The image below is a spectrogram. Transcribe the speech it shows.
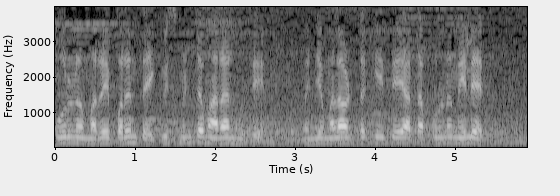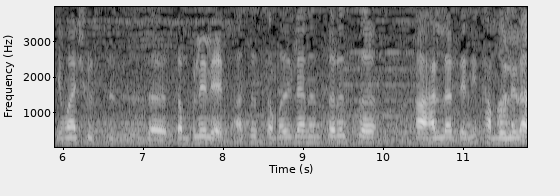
पूर्ण मरेपर्यंत एकवीस मिनिटं मारहाण होते म्हणजे मला वाटतं की ते आता पूर्ण मेले आहेत किंवा शुद्ध संपलेले आहेत. असं समजल्यानंतरच हा हल्ला त्यांनी थांबवलेला?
